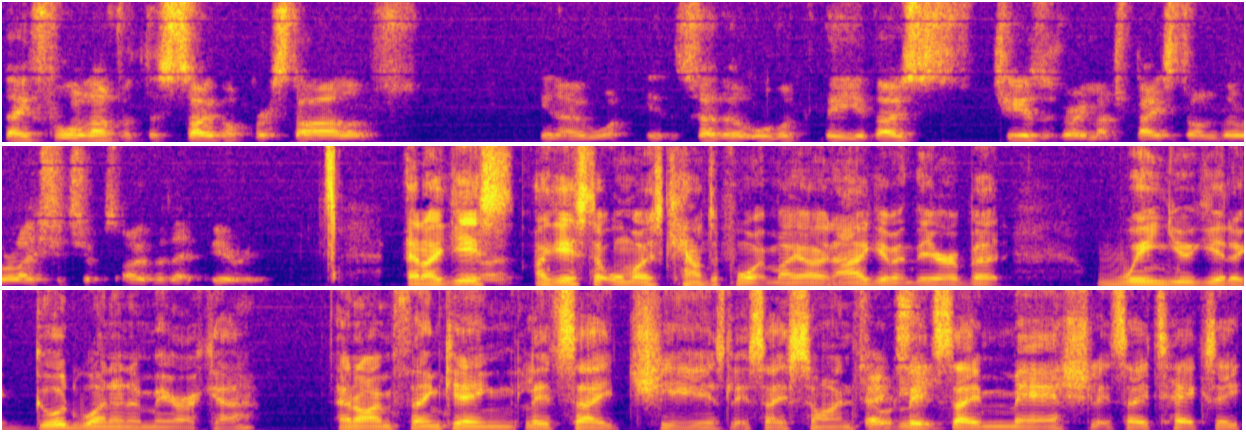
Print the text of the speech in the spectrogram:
They fall in love with the soap opera style of, you know, what. So the, all the, the those Cheers was very much based on the relationships over that period. And I guess, you know? I guess to almost counterpoint my own argument there a bit, when you get a good one in America, and I'm thinking, let's say Cheers, let's say Seinfeld, Taxi. let's say MASH, let's say Taxi,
